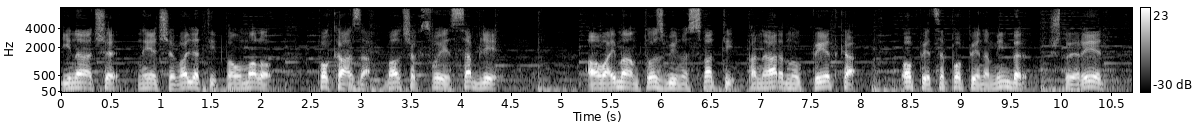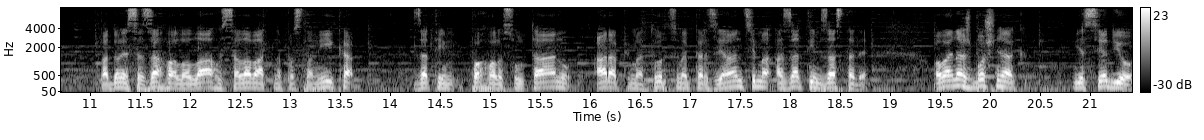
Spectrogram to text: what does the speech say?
inače neće valjati, pa mu malo pokaza balčak svoje sablje, a ovaj imam to ozbiljno svati, pa narodnog petka opet se popije na mimber, što je red, pa donese zahvalu Allahu, salavat na poslanika, zatim pohvalu sultanu, Arapima, Turcima, Perzijancima, a zatim zastade. Ovaj naš bošnjak je sjedio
